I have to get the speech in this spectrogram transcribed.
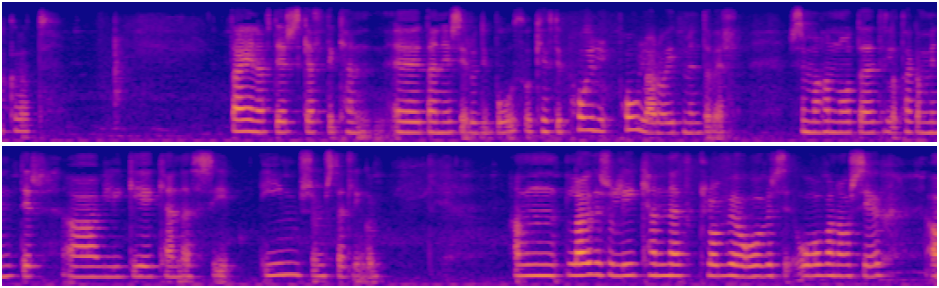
akkurat. Daginn eftir skellti uh, Danny sér út í búð og kefti pól, Polaroid myndavél sem að hann notaði til að taka myndir af líki Kenneths í ímsum stellingum. Hann lagði svo lík Kenneth klofi á ofan á sig á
